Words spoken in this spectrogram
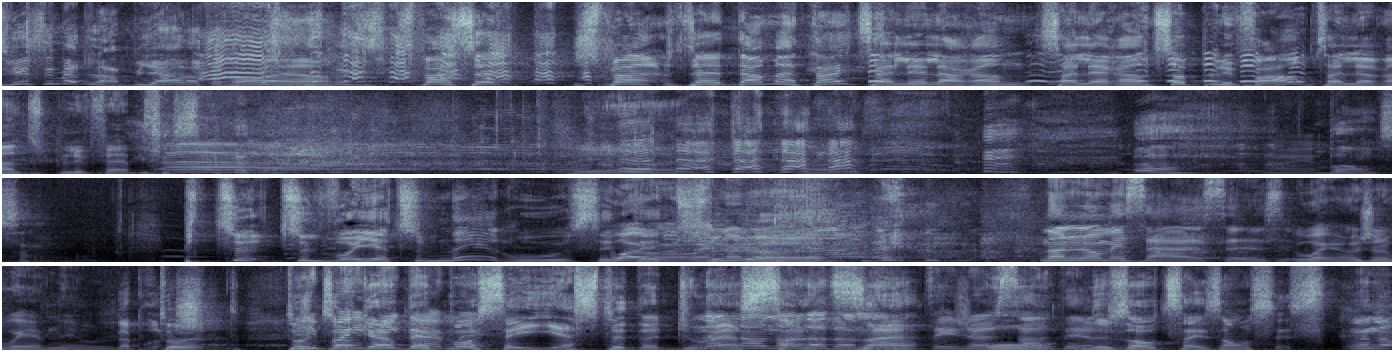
Tu viens-tu mettre de la bière dans ton Ouais, hein. je pensais, je pense, dans ma tête, ça allait la rendre, ça allait rendre ça plus fort, puis ça l'a rendu plus faible. J'ai, euh, Bon sang. Puis tu, tu le voyais-tu venir ou c'était-tu... Ouais, ouais, ouais, non, non. euh, Non, non, non, mais ça. c'est- c'est- ouais, je le voyais venir. La pro- toi, toi J'ai tu pas été regardais comme- pas ces Yes to the Dress Non, non, non, en non, non, disant non, tu sais, je le oh, sentais, là. nous autres, saison 6. Non, non,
